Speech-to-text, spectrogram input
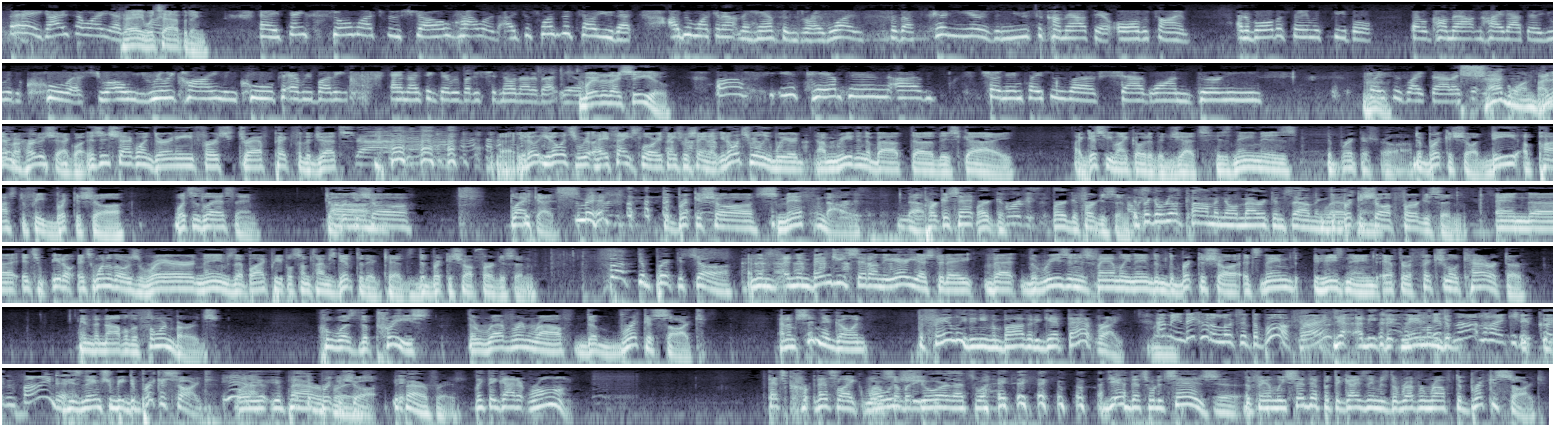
Hey, guys, how are you? Hey, what's morning. happening? Hey, thanks so much for the show. Howard, I just wanted to tell you that I've been working out in the Hamptons where I was for about 10 years and used to come out there all the time. And of all the famous people that would come out and hide out there, you were the coolest. You were always really kind and cool to everybody. And I think everybody should know that about you. Where did I see you? Uh, East Hampton, um, should I name places, like Shagwong, Gurney's, places like that. I can't. I never heard of Shagwong. Isn't Shagwong Durney first draft pick for the Jets? Yeah, you know, you know what's real? Hey, thanks, Lori. Thanks for saying that. You know what's really weird? I'm reading about uh, this guy. I guess he might go to the Jets. His name is D'Brickashaw. D'Brickashaw. D apostrophe Brickashaw. What's his last name? D'Brickashaw. Black guy. Smith. D'Brickashaw Smith. No. No. Percocet. Ferguson. Ferguson. Ferguson. It's like a real common, you know, American-sounding The last name. Brickashaw Ferguson. And uh, it's, you know, it's one of those rare names that black people sometimes give to their kids, the Brickashaw Ferguson. Fuck the Brickashaw. And then and then Benji said on the air yesterday that the reason his family named him D'Brickashaw, it's named, he's named after a fictional character in the novel The Thorn Birds, who was the priest, the Reverend Ralph de Bricassart. And I'm sitting there going, the family didn't even bother to get that right. I mean, they could have looked at the book, right? Yeah, I mean, they name him It's De- not like you couldn't find it. His name should be de Bricassart. Yeah. Well, you, you Not paraphrase. D'Brickashaw. You paraphrase. Like they got it wrong. That's cr that's like when Are we somebody. sure that's why? Yeah, that's what it says. The family said that, but the guy's name is the Reverend Ralph de Bricassart.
